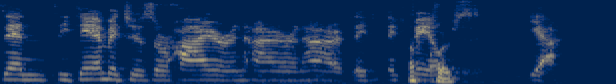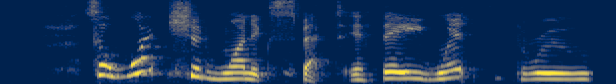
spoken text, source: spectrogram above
then the damages are higher and higher and higher. If they they Of course. yeah. So, what should one expect if they went through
